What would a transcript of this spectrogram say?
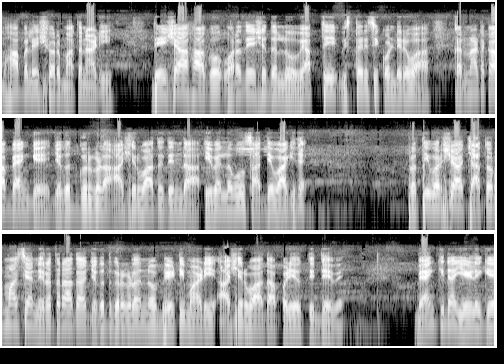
ಮಹಾಬಲೇಶ್ವರ್ ಮಾತನಾಡಿ, ದೇಶ ಹಾಗೂ ಹೊರದೇಶದಲ್ಲೂ ವ್ಯಾಪ್ತಿ ವಿಸ್ತರಿಸಿಕೊಂಡಿರುವ ಕರ್ನಾಟಕ ಬ್ಯಾಂಕ್ಗೆ ಜಗದ್ಗುರುಗಳ ಆಶೀರ್ವಾದದಿಂದ ಇವೆಲ್ಲವೂ ಸಾಧ್ಯವಾಗಿದೆ. ಪ್ರತಿ ವರ್ಷ ಚಾತುರ್ಮಾಸ್ಯ ನಿರತರಾದ ಜಗದ್ಗುರುಗಳನ್ನು ಭೇಟಿ ಮಾಡಿ ಆಶೀರ್ವಾದ ಪಡೆಯುತ್ತಿದ್ದೇವೆ. ಬ್ಯಾಂಕಿನ ಏಳಿಗೆ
